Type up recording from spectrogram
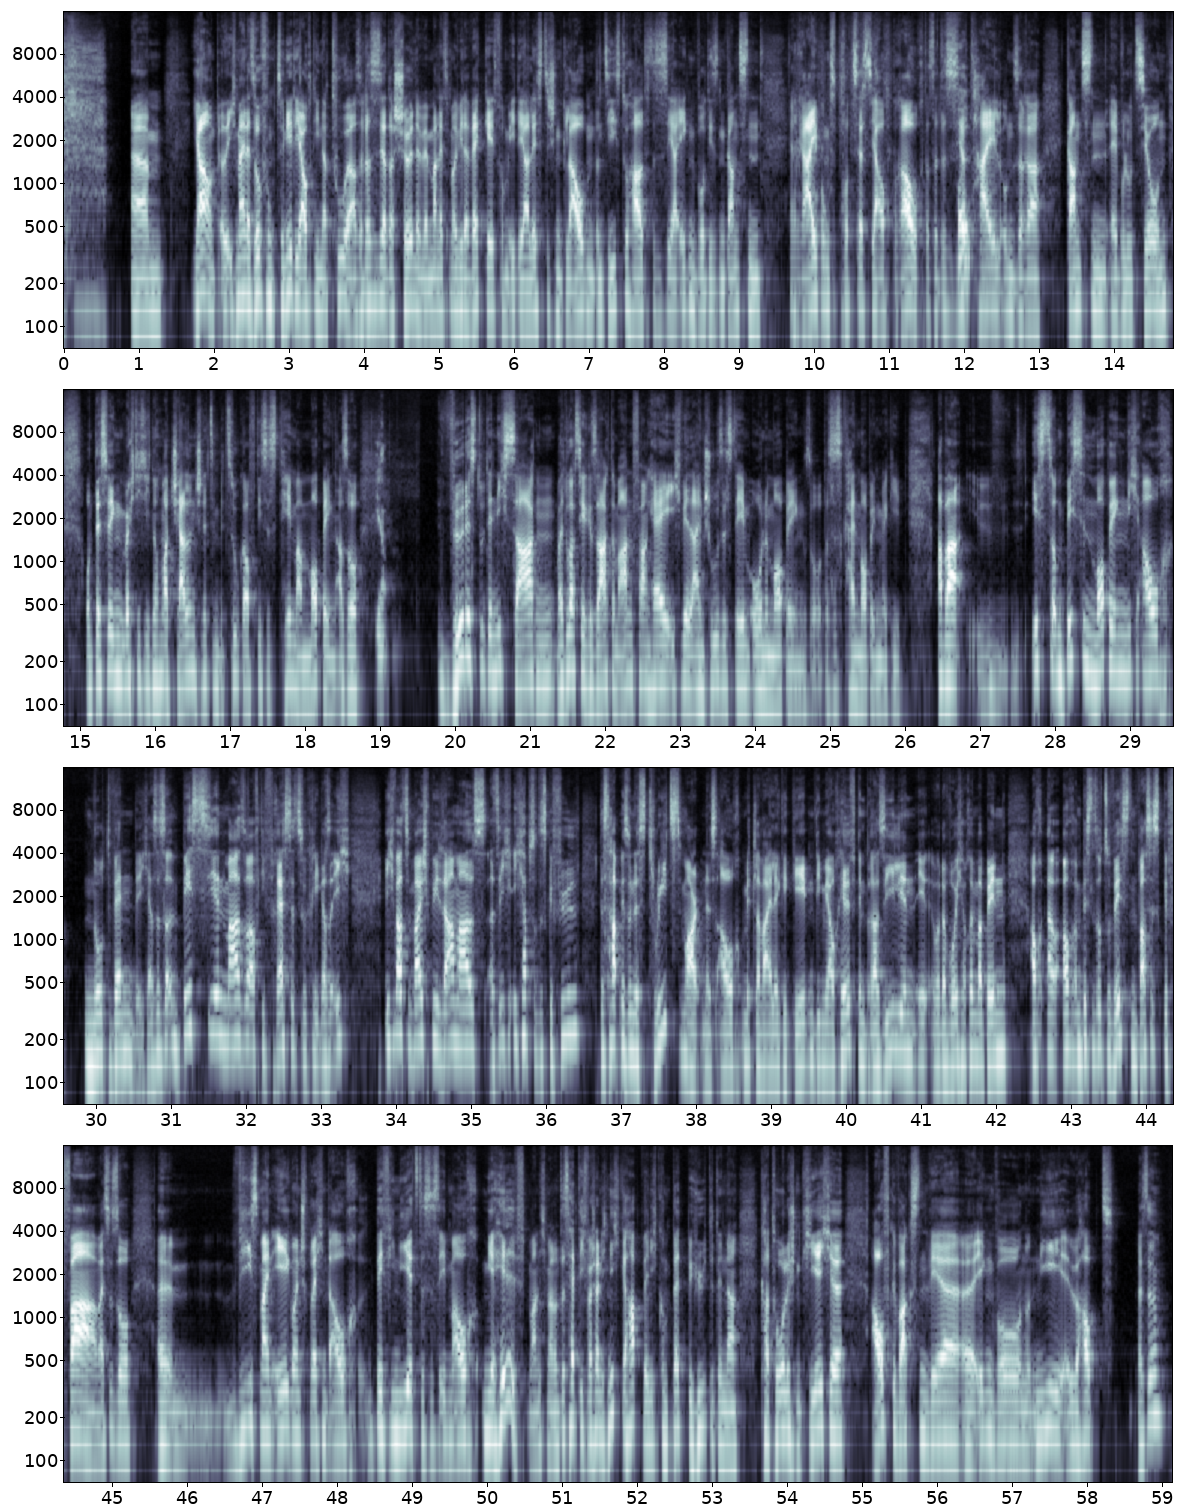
Ja. Ähm, ja, und äh, ich meine, so funktioniert ja auch die Natur. Also das ist ja das Schöne, wenn man jetzt mal wieder weggeht vom idealistischen Glauben, dann siehst du halt, dass es ja irgendwo diesen ganzen Reibungsprozess ja auch braucht. Also das ist ja Teil unserer ganzen Evolution. Und deswegen möchte ich dich nochmal challengen jetzt in Bezug auf dieses Thema Mobbing. Also ja. Würdest du denn nicht sagen, weil du hast ja gesagt am Anfang, hey, ich will ein Schulsystem ohne Mobbing, so, dass es kein Mobbing mehr gibt. Aber ist so ein bisschen Mobbing nicht auch notwendig. Also so ein bisschen mal so auf die Fresse zu kriegen. Also ich, ich war zum Beispiel damals, also ich, ich habe so das Gefühl, das hat mir so eine Street Smartness auch mittlerweile gegeben, die mir auch hilft in Brasilien äh, oder wo ich auch immer bin, auch, auch ein bisschen so zu wissen, was ist Gefahr, weißt du, so, ähm, wie ist mein Ego entsprechend auch definiert, dass es eben auch mir hilft manchmal. Und das hätte ich wahrscheinlich nicht gehabt, wenn ich komplett behütet in einer katholischen Kirche aufgewachsen wäre, äh, irgendwo und nie überhaupt, weißt du?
